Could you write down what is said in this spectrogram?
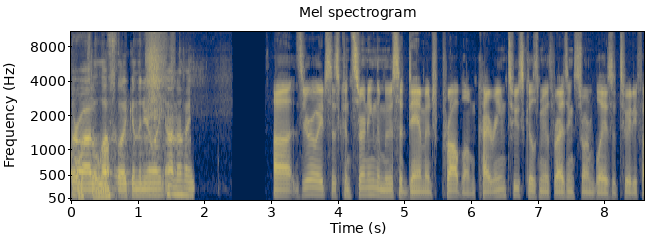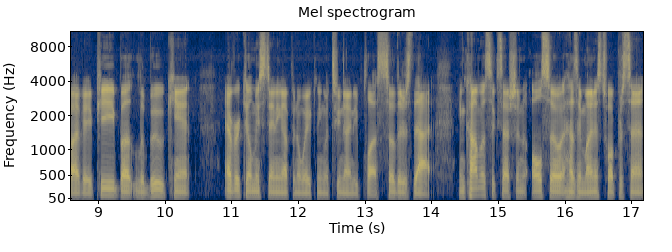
throw out a left lost. click and then you're like, oh no, thank Uh, Zero H says concerning the Musa damage problem, Kyrene two skills me with Rising Storm Blaze with 285 AP, but Labu can't ever kill me standing up in Awakening with 290 plus. So there's that. In combo succession, also it has a minus 12%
